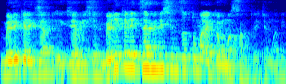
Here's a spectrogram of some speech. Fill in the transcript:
मेडिकल एक्झाम एक्झामिनेशन मेडिकल एक्झामिनेशनचं तुम्हाला एक गंमत सांगतो याच्यामध्ये.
